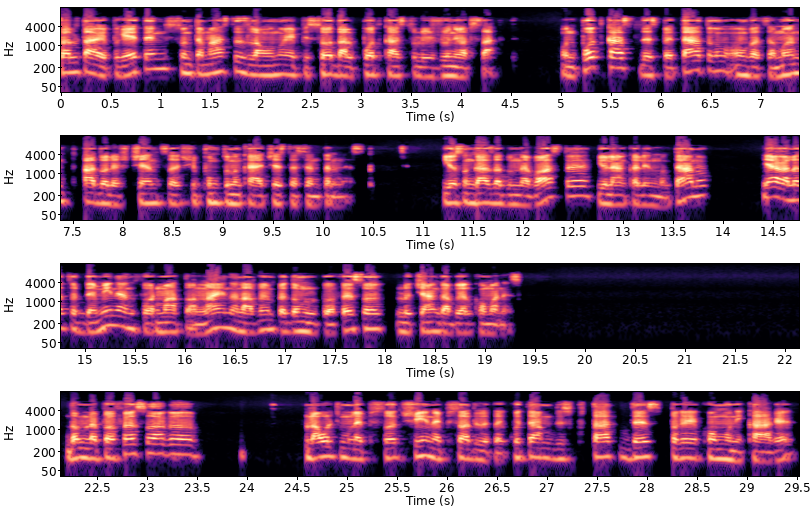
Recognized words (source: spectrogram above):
Salutare, prieteni! Suntem astăzi la un nou episod al podcastului Junior Sact. Un podcast despre teatru, învățământ, adolescență și punctul în care acestea se întâlnesc. Eu sunt gazda dumneavoastră, Iulian Călin Munteanu, iar alături de mine, în format online, îl avem pe domnul profesor Lucian Gabriel Comănescu. Domnule profesor, la ultimul episod și în episoadele trecute am discutat despre comunicare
